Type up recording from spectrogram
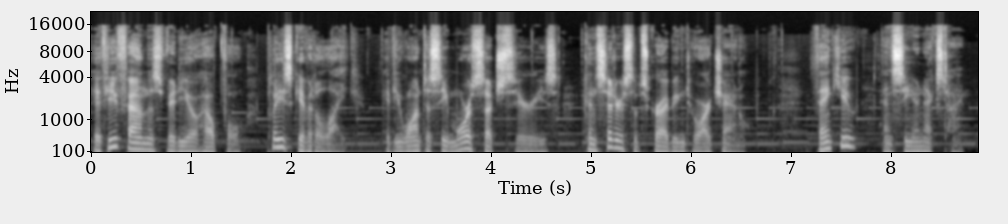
If you found this video helpful, please give it a like. If you want to see more such series, consider subscribing to our channel. Thank you and see you next time.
